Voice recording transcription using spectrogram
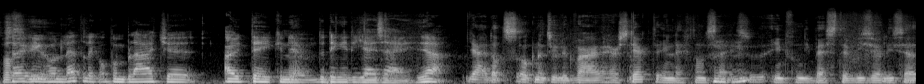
was Zij ging heel- gewoon letterlijk op een blaadje uittekenen Ja. de dingen die jij zei. Ja, Ja, dat is ook natuurlijk waar haar sterkte in ligt. Want zij is een van die beste visualisa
